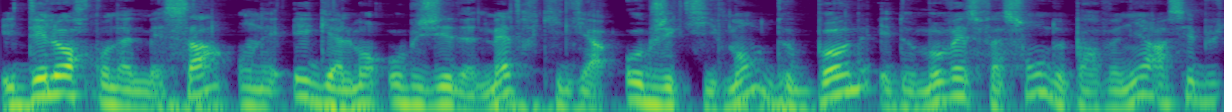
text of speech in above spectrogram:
Et dès lors qu'on admet ça, on est également obligé d'admettre qu'il y a objectivement de bonnes et de mauvaises façons de parvenir à ces buts.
